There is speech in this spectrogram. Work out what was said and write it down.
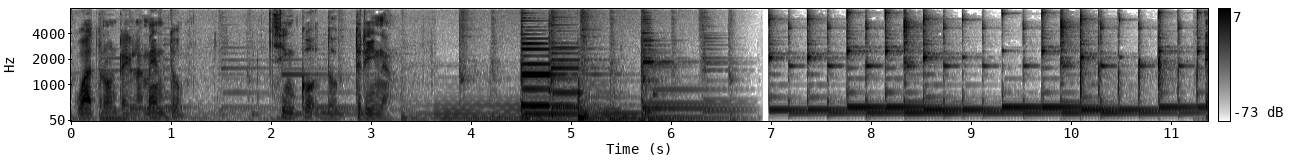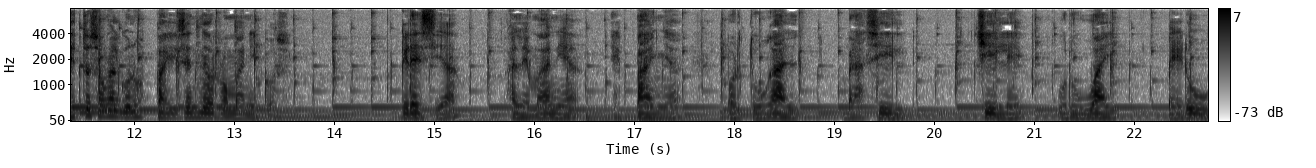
4. Reglamento, 5. Doctrina. Estos son algunos países neorrománicos. Grecia, Alemania, España, Portugal, Brasil, Chile, Uruguay, Perú,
